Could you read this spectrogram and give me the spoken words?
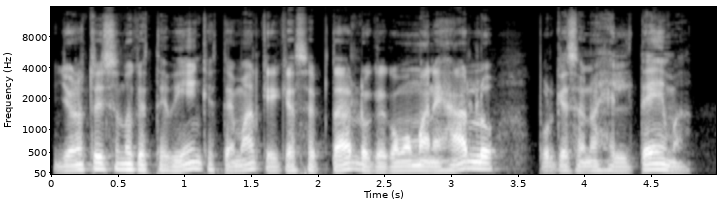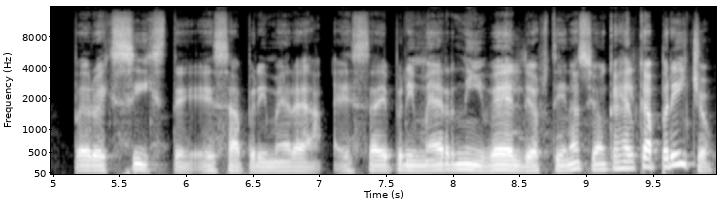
Yo no estoy diciendo que esté bien, que esté mal, que hay que aceptarlo, que cómo manejarlo, porque ese no es el tema. Pero existe esa primera, ese primer nivel de obstinación que es el capricho.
